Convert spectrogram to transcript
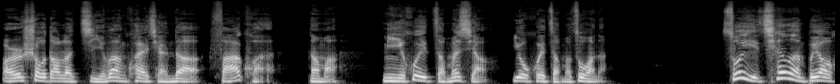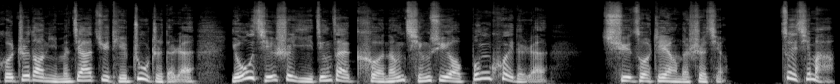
而受到了几万块钱的罚款，那么你会怎么想，又会怎么做呢？所以千万不要和知道你们家具体住址的人，尤其是已经在可能情绪要崩溃的人，去做这样的事情，最起码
